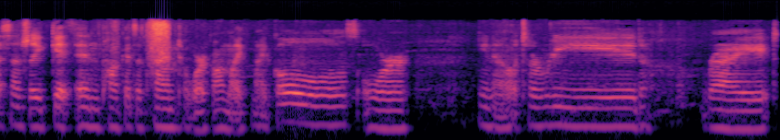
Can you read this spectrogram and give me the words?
essentially get in pockets of time to work on, like, my goals or, you know, to read, write,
